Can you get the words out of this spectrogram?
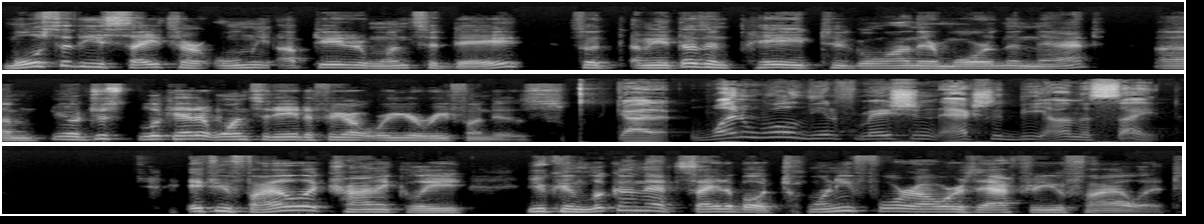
most of these sites are only updated once a day. So, I mean, it doesn't pay to go on there more than that. Um, you know, just look at it once a day to figure out where your refund is. Got it. When will the information actually be on the site? If you file electronically, you can look on that site about 24 hours after you file it.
